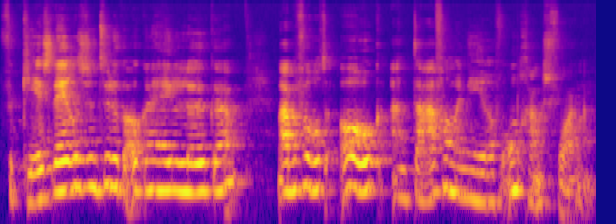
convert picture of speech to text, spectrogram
Verkeersregels is natuurlijk ook een hele leuke, maar bijvoorbeeld ook aan tafelmanieren of omgangsvormen.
